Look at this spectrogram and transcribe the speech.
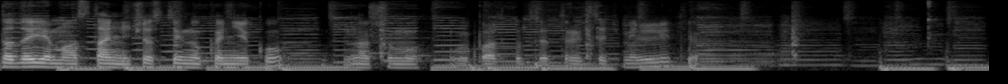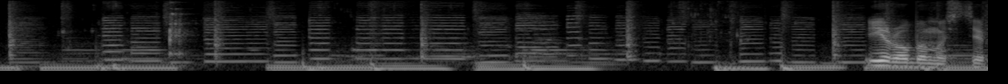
Додаємо останню частину коньяку. В нашому випадку це 30 мл. І робимо стір.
